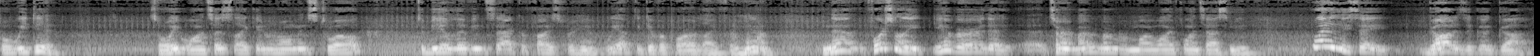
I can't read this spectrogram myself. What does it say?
but we did. So he wants us, like in Romans 12, to be a living sacrifice for him. We have to give up our life for him. Now, fortunately, you ever heard that uh, term? I remember my wife once asked me, why do they say God is a good God?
